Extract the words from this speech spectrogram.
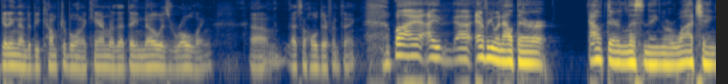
getting them to be comfortable in a camera that they know is rolling. Um, that's a whole different thing. Well, I, I uh, everyone out there, out there listening or watching,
